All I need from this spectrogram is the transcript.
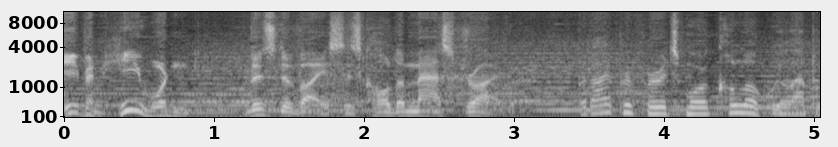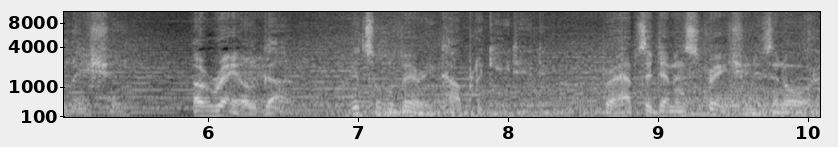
even he wouldn't. This device is called a mass driver, but I prefer its more colloquial appellation, a railgun. It's all very complicated. Perhaps a demonstration is in order.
